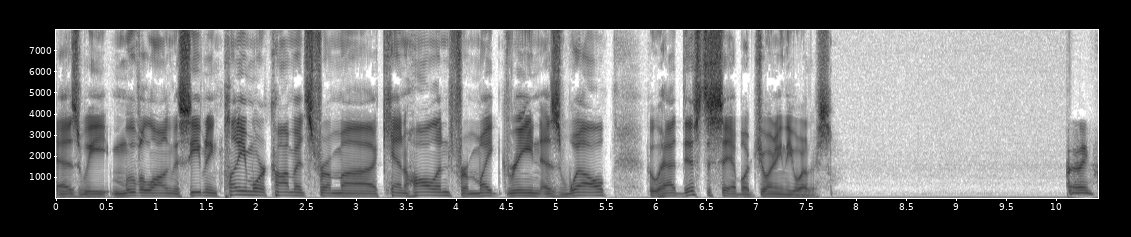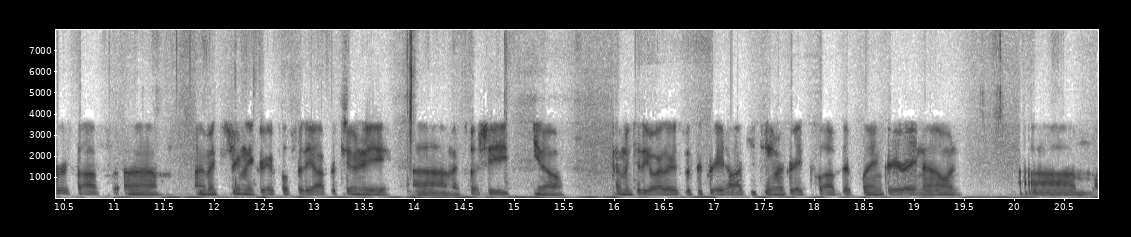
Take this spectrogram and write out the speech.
as we move along this evening. Plenty more comments from uh, Ken Holland, from Mike Green as well, who had this to say about joining the Oilers. I think first off, uh, I'm extremely grateful for the opportunity, um, especially you know coming to the Oilers with a great hockey team, a great club. They're playing great right now, and um,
